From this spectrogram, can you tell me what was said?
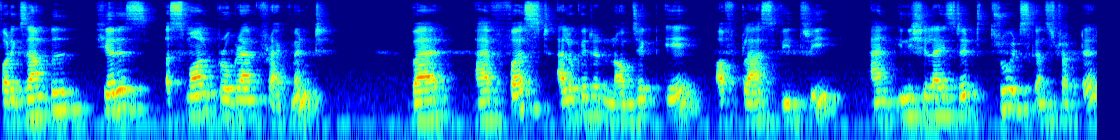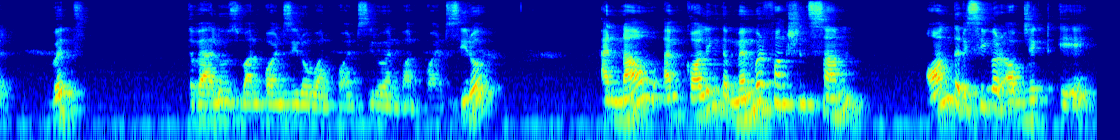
For example, here is a small program fragment where I have first allocated an object A of class V3 and initialized it through its constructor with the values 1.0, 1.0 and 1.0. And now I'm calling the member function sum on the receiver object A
